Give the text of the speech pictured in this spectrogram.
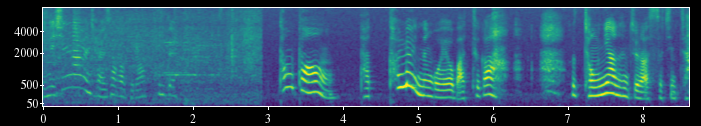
얘네 신라면 잘 사가더라. 근데 텅텅 다 털려 있는 거예요, 마트가. 정리하는 줄 알았어, 진짜.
